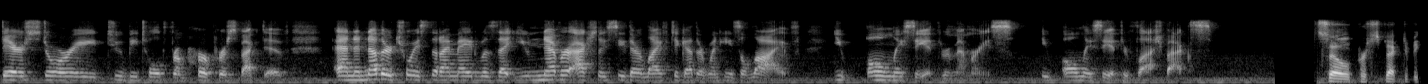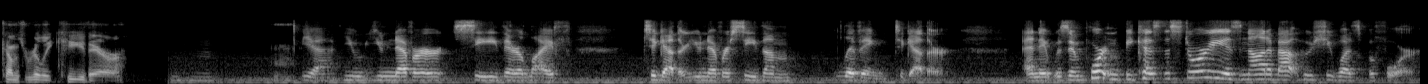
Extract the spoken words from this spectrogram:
their story to be told from her perspective. And another choice that I made was that you never actually see their life together when he's alive. You only see it through memories. You only see it through flashbacks. So perspective becomes really key there. Mm-hmm. Mm. Yeah, you you never see their life together. You never see them living together. And it was important because the story is not about who she was before.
